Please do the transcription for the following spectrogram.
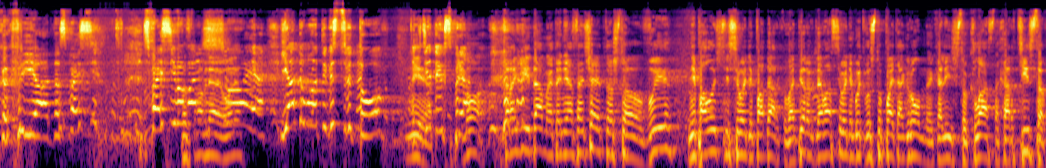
как приятно, спасибо. Спасибо Поздравляю, большое. Я думала, ты без цветов. Нет. Где ты их спрятал? Но, дорогие дамы, это не означает то, что вы не получите сегодня подарка. Во-первых, для вас сегодня будет выступать огромное количество классных артистов.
